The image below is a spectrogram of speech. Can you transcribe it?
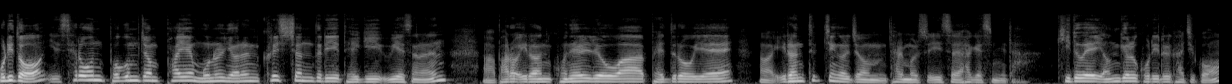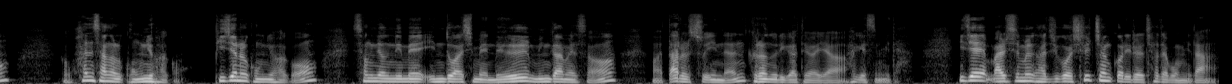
우리도 이 새로운 복음 전파의 문을 여는 크리스천들이 되기 위해서는 아, 바로 이런 고넬료와 베드로의 어, 이런 특징을 좀 닮을 수 있어야 하겠습니다. 기도의 연결고리를 가지고 그 환상을 공유하고 비전을 공유하고 성령님의 인도하심에 늘 민감해서 어, 따를 수 있는 그런 우리가 되어야 하겠습니다. 이제 말씀을 가지고 실천거리를 찾아봅니다.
